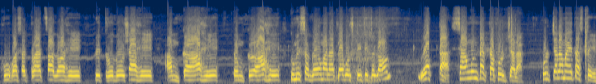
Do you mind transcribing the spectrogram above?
खूप असा त्रास चालू आहे पितृदोष आहे आमका आहे टमकं आहे. तुम्ही सगळं मनातल्या गोष्टी तिथं जाऊन ओकता सांगून टाकता पुढच्याला. पुढच्याला माहीत असते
